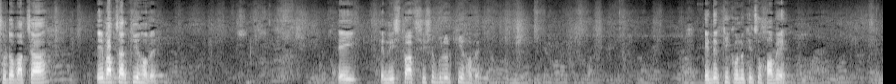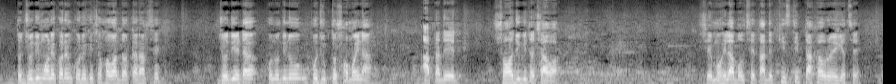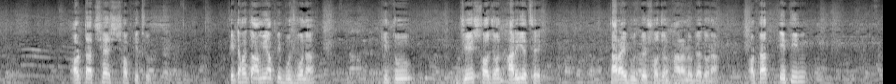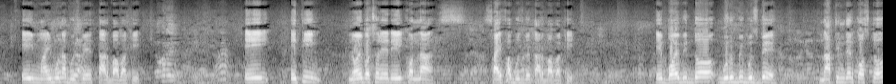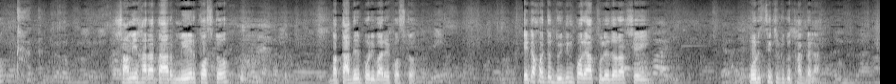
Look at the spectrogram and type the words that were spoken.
ছোট বাচ্চা এই বাচ্চার কি হবে? এই নিষ্পাপ শিশুগুলোর কি হবে? এদের কি কোনো কিছু হবে? তো যদি মনে করেন কোনো কিছু হওয়ার দরকার আছে, যদি এটা কোনোদিনও উপযুক্ত সময় না, আপনাদের সহযোগিতা চাওয়া। সে মহিলা বলছে, তাদের কিস্তির টাকাও রয়ে গেছে। অর্থাৎ শেষ সবকিছু। এটা হয়তো আমি আপনি বুঝব না, কিন্তু যে স্বজন হারিয়েছে, তারাই বুঝবে স্বজন হারানোর বেদনা। অর্থাৎ এতিম, এই মাইমুনা বুঝবে তার বাবা কি। এই এতিম নয় বছরের এই কন্যা সাইফা বুঝবে তার বাবা কি। এই বয়বৃদ্ধ মুরব্বী বুঝবে নাতিনদের কষ্ট স্বামী হারা তার মেয়ের কষ্ট বা তাদের পরিবারের কষ্ট। এটা হয়তো দুই দিন পরে আর তুলে ধরার সেই পরিস্থিতিটুকু থাকবে না।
